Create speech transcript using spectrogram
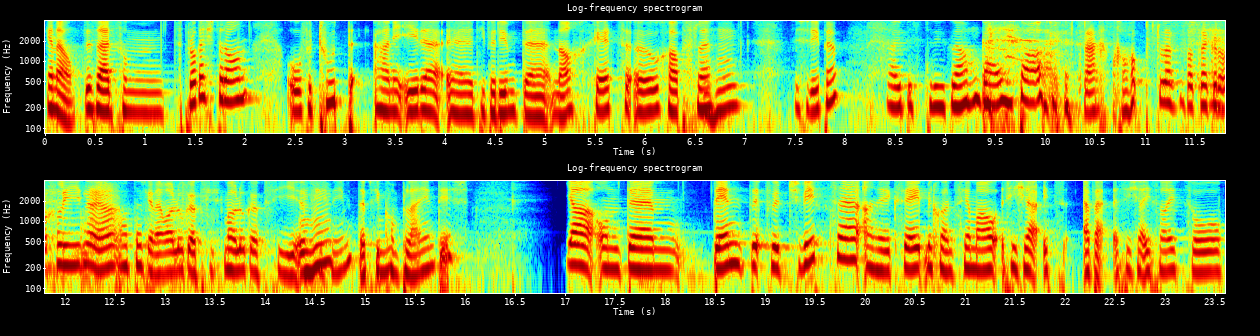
Genau, das wäre zum das Progesteron. Und für die Haut habe ich ihr äh, die berühmten Nachtkerzenölkapseln Mhm. beschrieben. Zwei bis drei Gramm gell, am Tag. Sechs Kapseln von den gro- kleinen, ja. Oder Genau, mal schauen, ob sie, mal schauen, ob sie, ob Mhm. sie es nimmt, ob sie Mhm. compliant ist. Ja, und ähm, dann für die Schwitze habe ich gesagt, wir können es ja mal, es ist ja jetzt, eben, es ist ja jetzt noch nicht so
